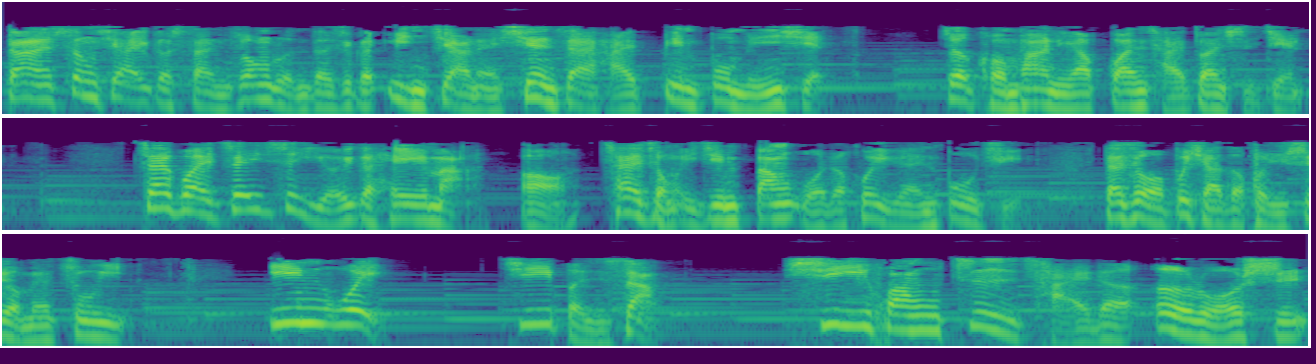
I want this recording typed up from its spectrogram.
当然剩下一个散装轮的这个运价呢，现在还并不明显，这恐怕你要观察一段时间。再过来这一次有一个黑马哦，蔡总已经帮我的会员布局，但是我不晓得粉丝有没有注意，因为基本上西方制裁的俄罗斯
